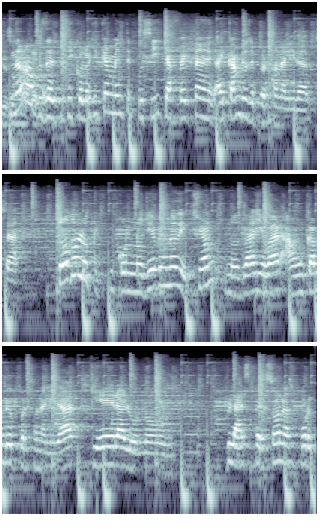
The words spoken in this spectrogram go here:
Sí, No, pues de- psicológicamente, pues sí, te afecta, hay cambios de personalidad, o sea, todo lo que nos lleve a una adicción nos va a llevar a un cambio de personalidad, quiéralo o no. Las personas, por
